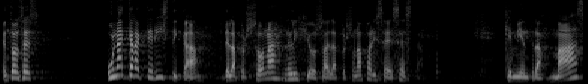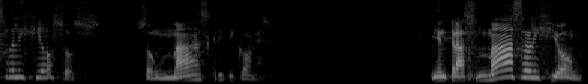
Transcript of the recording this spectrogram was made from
Entonces, una característica de la persona religiosa, de la persona farisea es esta, que mientras más religiosos son más criticones. Mientras más religión,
